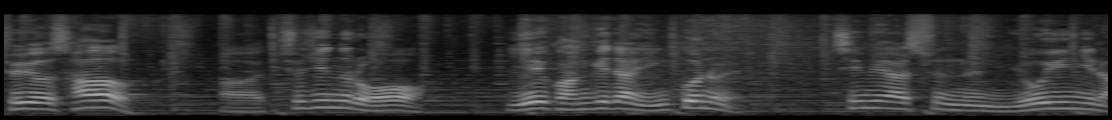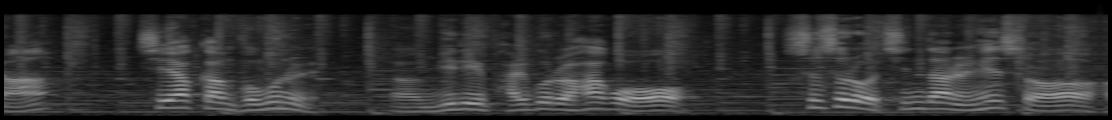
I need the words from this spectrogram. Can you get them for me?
주요 사업 어, 추진으로 이해관계자 인권을 침해할 수 있는 요인이나 취약한 부분을 어, 미리 발굴을 하고 스스로 진단을 해서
